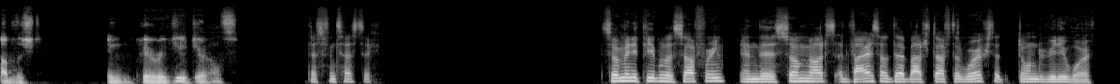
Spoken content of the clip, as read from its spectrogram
published in peer reviewed journals. That's fantastic. So many people are suffering, and there's so much advice out there about stuff that works that don't really work.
